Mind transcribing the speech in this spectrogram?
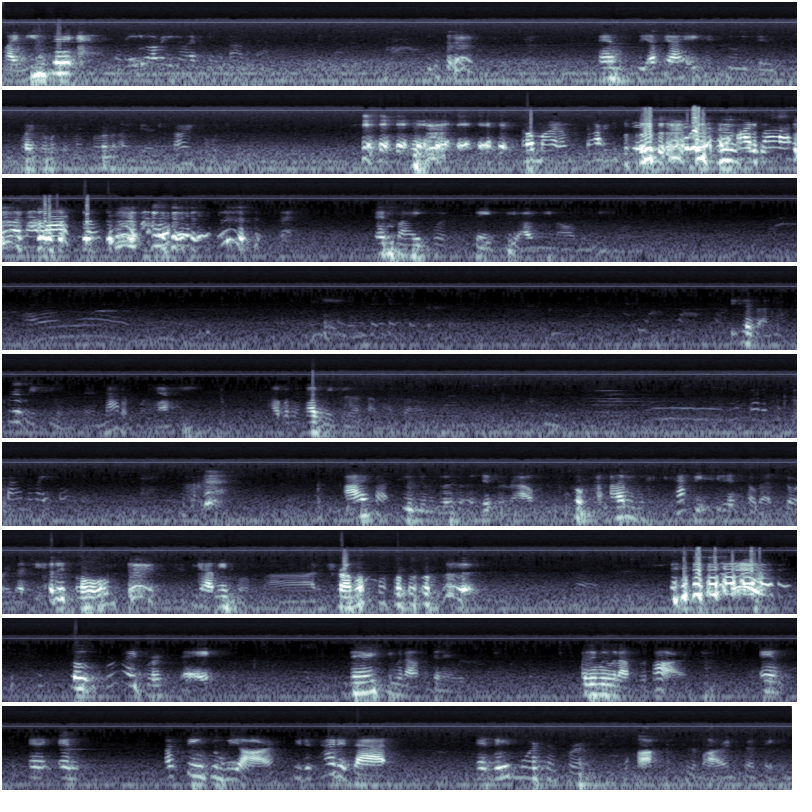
my music. So you already know everything about it. and the FBI agent who is required to look at my phone, I'm very sorry for did. oh, mine, I'm sorry. High five on that last one. and by what they see, I mean all the media. Because I'm clearly too innocent, not a blank. I wouldn't have anything else on my phone. I thought she was going to go a different route. So I'm happy she didn't tell that story that she could have told. Got me into a lot of trouble. so for my birthday, Mary, she went out to dinner with me. And then we went out to the bar. And, and, and us being who we are, we decided that it made more sense for us to walk to the bar instead of taking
